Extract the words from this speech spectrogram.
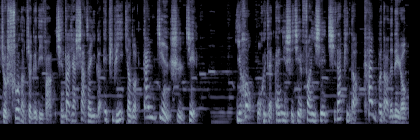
就说到这个地方，请大家下载一个 APP，叫做“干净世界”。以后我会在“干净世界”放一些其他频道看不到的内容，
